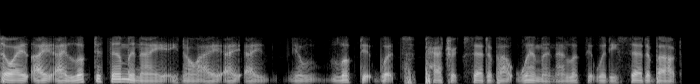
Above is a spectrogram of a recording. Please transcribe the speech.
so I, I, I looked at them, and I, you know, I, I, I, you know, looked at what Patrick said about women. I looked at what he said about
